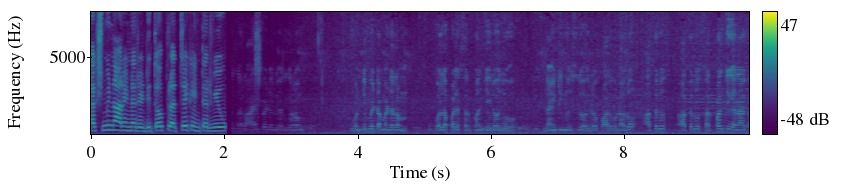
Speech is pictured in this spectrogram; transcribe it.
లక్ష్మీనారాయణ రెడ్డితో ప్రత్యేక ఇంటర్వ్యూ. ఒంటిమిట ఒంటిమిట్ట మండలం గొల్లపల్లి సర్పంచ్ ఈరోజు నైన్టీ న్యూస్లో ఈరోజు పాల్గొన్నారు. అతను అతను సర్పంచ్ అయినాక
